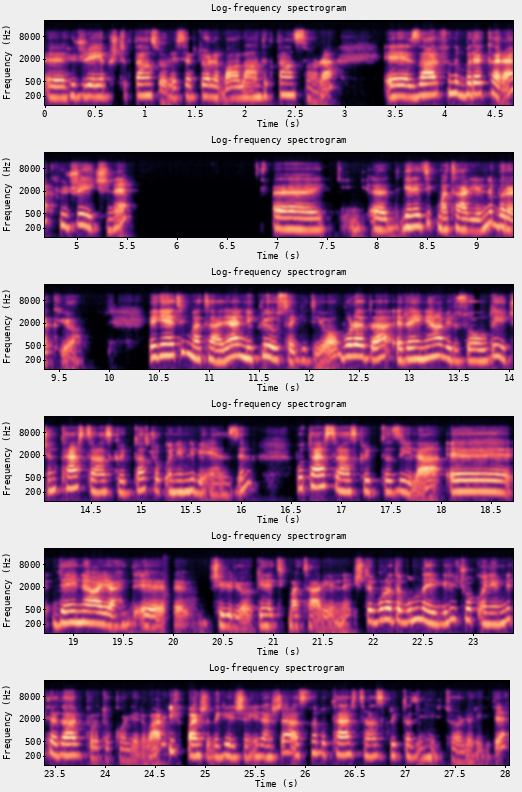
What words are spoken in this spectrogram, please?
e, hücreye yapıştıktan sonra reseptörle bağlandıktan sonra e, zarfını bırakarak hücre içine e, e, genetik materyalini bırakıyor. Ve genetik materyal nükleosa gidiyor. Burada RNA virüsü olduğu için ters transkriptaz çok önemli bir enzim. Bu ters transkriptazıyla e, DNA'ya e, çeviriyor genetik materyalini. İşte burada bununla ilgili çok önemli tedavi protokolleri var. İlk başta da gelişen ilaçlar aslında bu ters transkriptaz inhibitörleriydi.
